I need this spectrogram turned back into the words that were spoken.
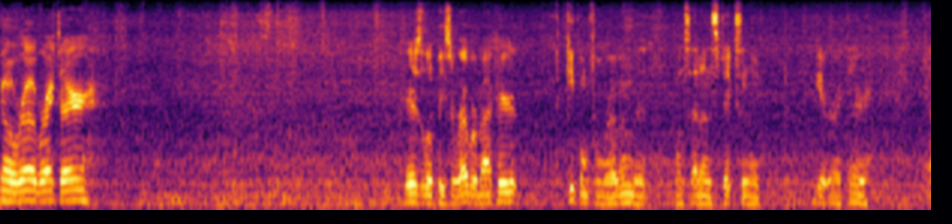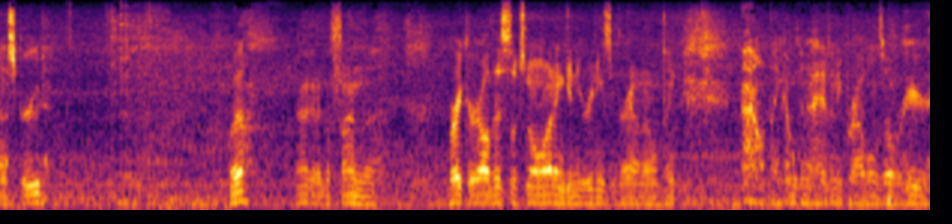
gonna rub right there. Here's a little piece of rubber back here to keep them from rubbing, but once that unsticks and they get right there, kind of screwed. Well, now I gotta go find the breaker. All this looks normal. I didn't get any readings of ground. I don't think. I don't think I'm gonna have any problems over here.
